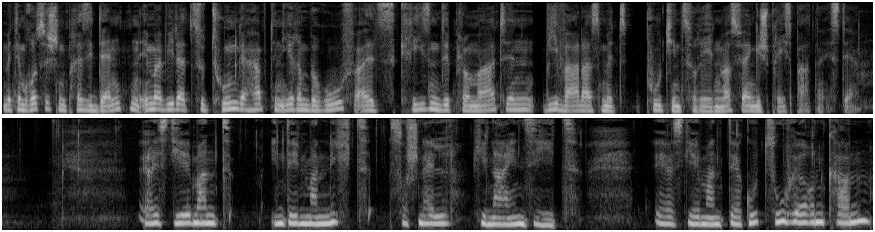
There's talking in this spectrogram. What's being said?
mit dem russischen Präsidenten immer wieder zu tun gehabt in Ihrem Beruf als Krisendiplomatin. Wie war das mit Putin zu reden? Was für ein Gesprächspartner ist er? Er ist jemand, in den man nicht so schnell hineinsieht. Er ist jemand, der gut zuhören kann.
